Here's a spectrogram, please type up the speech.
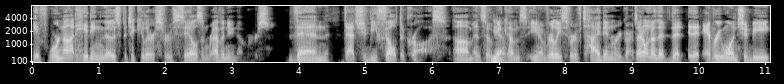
if we're not hitting those particular sort of sales and revenue numbers, then that should be felt across. Um, and so it yeah. becomes, you know, really sort of tied in regards. I don't know that, that, that everyone should be,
